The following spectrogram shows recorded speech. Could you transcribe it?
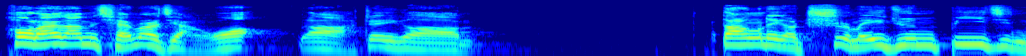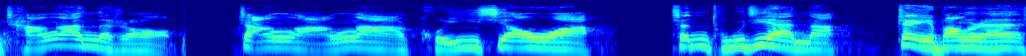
后来咱们前面讲过啊，这个。当这个赤眉军逼近长安的时候，张昂啊、魁霄啊、申屠建呐这帮人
